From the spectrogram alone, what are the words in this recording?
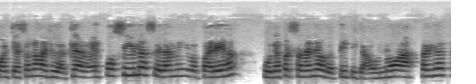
porque eso nos ayuda. Claro, es posible hacer a mi pareja una persona neurotípica o no Asperger,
